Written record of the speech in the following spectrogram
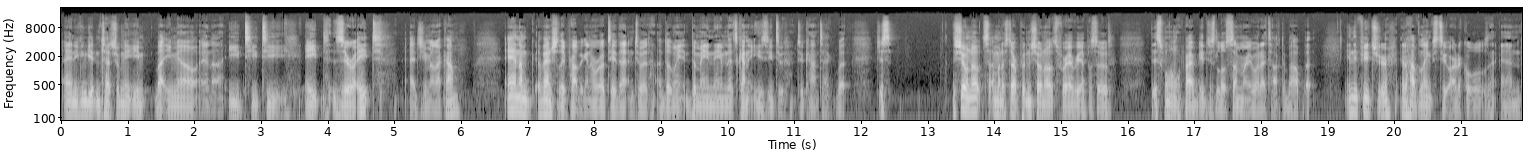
And you can get in touch with me by email at uh, ett808 at gmail.com. And I'm eventually probably going to rotate that into a, a domain domain name that's kind of easy to, to contact. But just the show notes, I'm going to start putting show notes for every episode. This one will probably be just a little summary of what I talked about, but in the future, it'll have links to articles and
